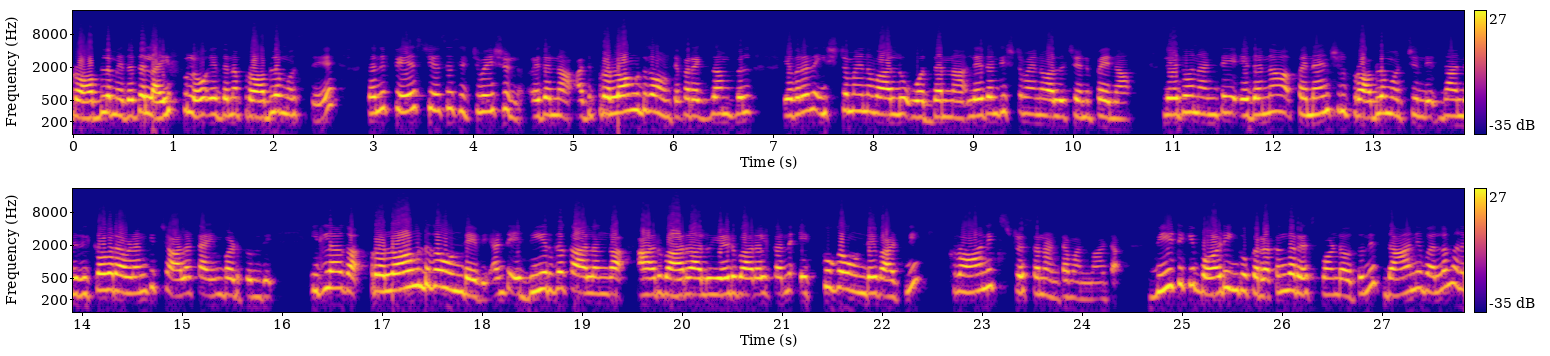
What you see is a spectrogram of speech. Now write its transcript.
ప్రాబ్లం ఏదైతే లైఫ్లో ఏదైనా ప్రాబ్లం వస్తే దాన్ని ఫేస్ చేసే సిచ్యువేషన్ ఏదైనా అది ప్రొలాంగ్డ్గా ఉంటే ఫర్ ఎగ్జాంపుల్ ఎవరైనా ఇష్టమైన వాళ్ళు వద్దన్నా లేదంటే ఇష్టమైన వాళ్ళు చనిపోయినా లేదు అని అంటే ఏదైనా ఫైనాన్షియల్ ప్రాబ్లం వచ్చింది దాన్ని రికవర్ అవ్వడానికి చాలా టైం పడుతుంది. ఇట్లాగా ప్రొలాంగ్డ్గా ఉండేవి అంటే దీర్ఘకాలంగా ఆరు వారాలు ఏడు వారాల కన్నా ఎక్కువగా ఉండే వాటిని క్రానిక్ స్ట్రెస్ అని అంటాం అనమాట వీటికి బాడీ ఇంకొక రకంగా రెస్పాండ్ అవుతుంది. దాని వల్ల మన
